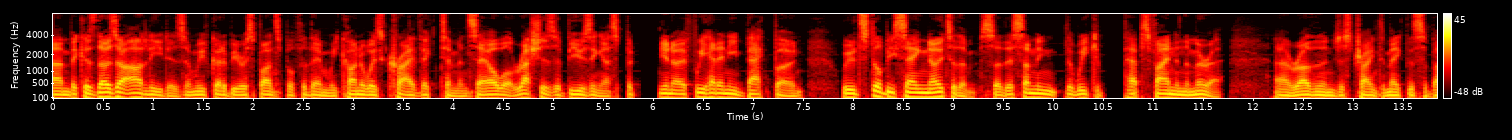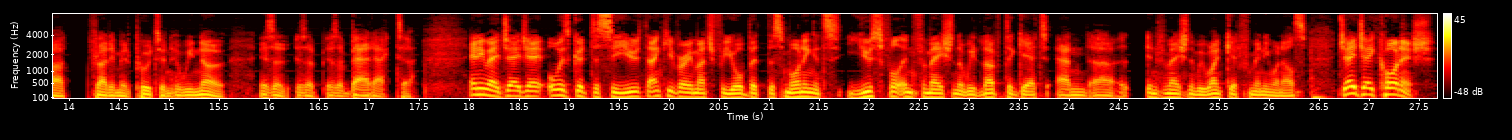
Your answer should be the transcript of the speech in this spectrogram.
um, because those are our leaders and we've got to be responsible for them. We can't always cry victim and say, oh, well, Russia's abusing us. But, you know, if we had any backbone, we would still be saying no to them. So there's something that we could perhaps find in the mirror uh, rather than just trying to make this about Vladimir Putin, who we know is a, is a, is a bad actor. Anyway, JJ, always good to see you. Thank you very much for your bit this morning. It's useful information that we'd love to get and uh, information that we won't get from anyone else. JJ Cornish,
